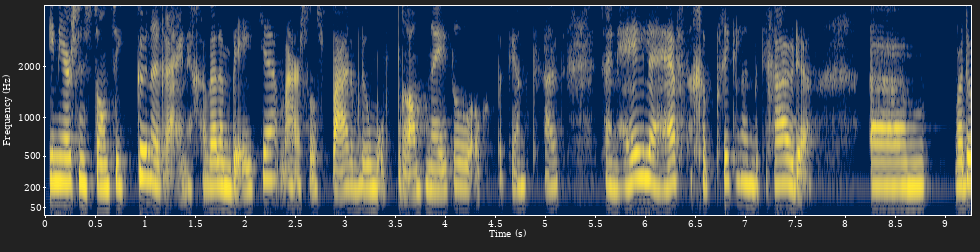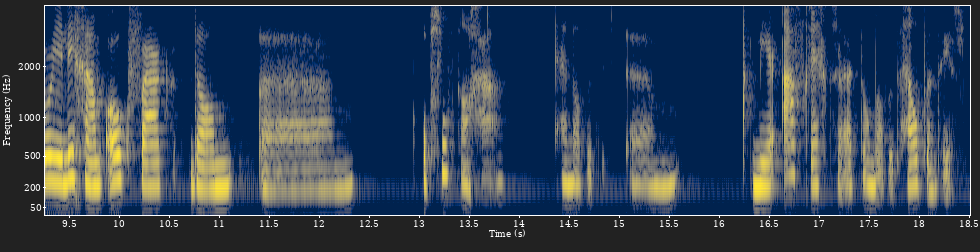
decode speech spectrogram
in eerste instantie kunnen reinigen. Wel een beetje, maar zoals paardenbloem of brandnetel, ook een bekend kruid, zijn hele heftige, prikkelende kruiden. Um, waardoor je lichaam ook vaak dan um, op slot kan gaan. En dat het um, meer afrechts werkt dan dat het helpend is.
